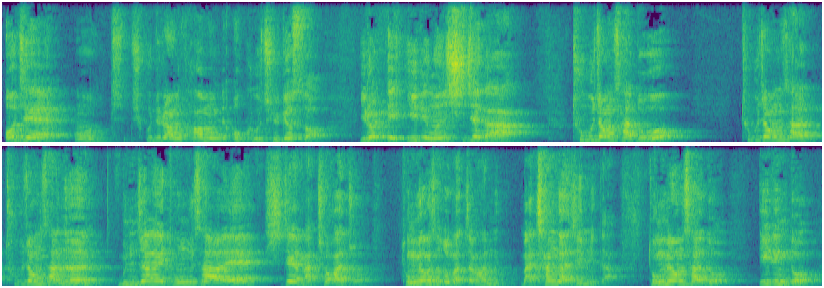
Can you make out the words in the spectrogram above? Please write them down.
어제 어, 식구들이랑 사과 먹는데 어 그거 즐겼어. 이럴 때 eating은 시제가 투부정사도 투부정사, 투부정사는 문장의 동사의 시제에 맞춰가죠. 동명사도 마찬가지입니다. 동명사도, 1인도,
